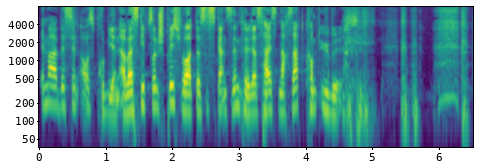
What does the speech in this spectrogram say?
Immer ein bisschen ausprobieren. Aber es gibt so ein Sprichwort, das ist ganz simpel, das heißt, nach satt kommt übel.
